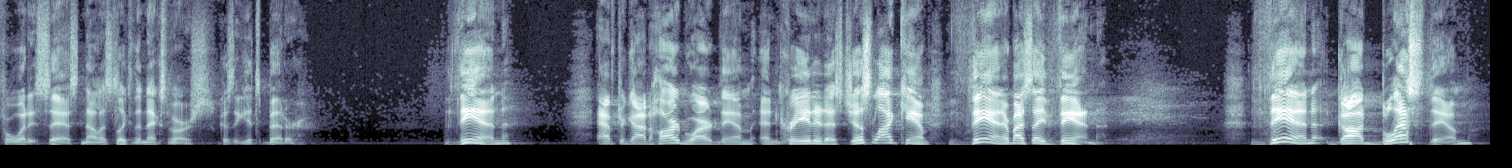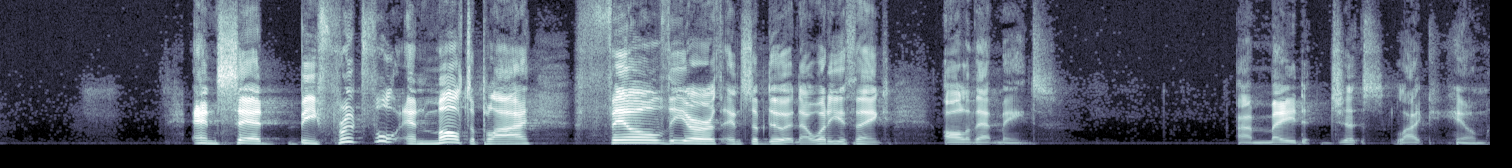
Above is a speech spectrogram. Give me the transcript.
for what it says. Now let's look at the next verse because it gets better. Then, after God hardwired them and created us just like Him, then, everybody say, then. Then, then God blessed them and said, Be fruitful and multiply, fill the earth and subdue it. Now, what do you think all of that means? I'm made just like him.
